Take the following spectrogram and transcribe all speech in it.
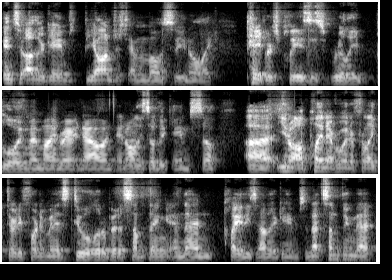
into other games beyond just MMOs. So you know, like Papers Please is really blowing my mind right now, and, and all these other games. So uh, you know, I'll play Neverwinter for like 30, 40 minutes, do a little bit of something, and then play these other games. And that's something that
